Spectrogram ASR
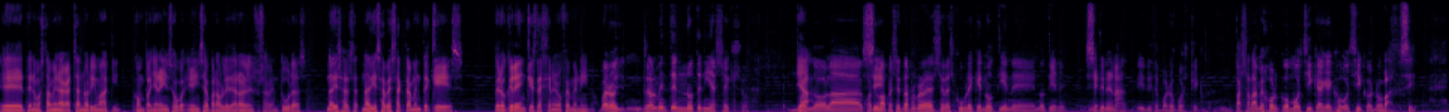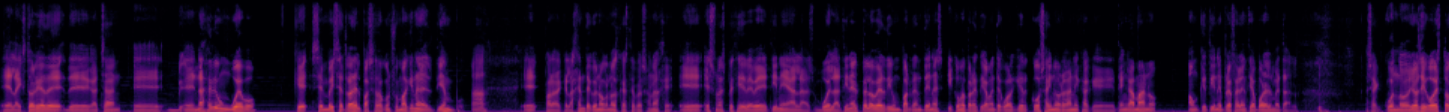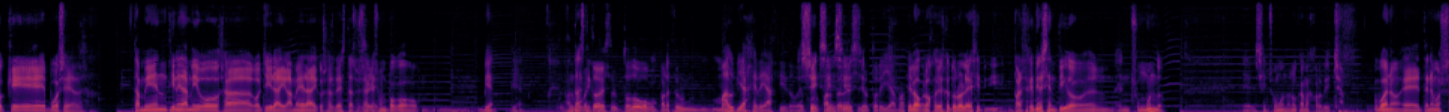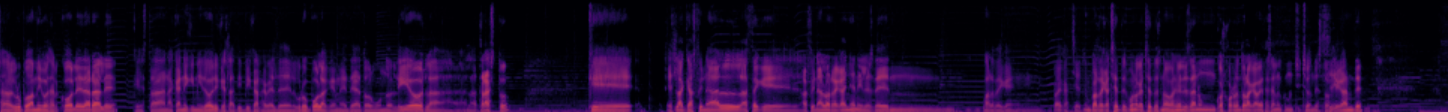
Eh, tenemos también a Gachan Norimaki, compañera e inseparable de Aral en sus aventuras. Nadie sabe, nadie sabe exactamente qué es, pero creen que es de género femenino. Bueno, realmente no tenía sexo. Ya. Cuando la, cuando Sí. la presenta por primera vez se descubre que no tiene, no tiene, Sí. no tiene nada. Y dice, bueno, pues que pasará mejor como chica que como chico, ¿no? Vale, sí. Eh, la historia de, de Gachan eh, eh, nace de un huevo que Senbei se trae del pasado con su máquina del tiempo. Ah, Eh, para que la gente que no conozca a este personaje, eh, es una especie de bebé, tiene alas, vuela, tiene el pelo verde y un par de antenas y come prácticamente cualquier cosa inorgánica que tenga a mano, aunque tiene preferencia por el metal. O sea, cuando yo os digo esto, ¿qué puede ser? También tiene de amigos a Gojira y Gamera y cosas de estas, o sea Sí. que es un poco... mm, Bien, bien. En Fantástico. momento es todo parece un mal viaje de ácido, ¿eh? Sí, por sí, parte sí, del sí. señor Toriyama. Lo, lo jodido es que tú lo lees y, y parece que tiene sentido en, en su mundo. Eh, sí, en su mundo, nunca mejor dicho. Bueno, eh, tenemos al grupo de amigos del cole de Arale, que está Nakane Kimidori, que es la típica rebelde del grupo, la que mete a todo el mundo en líos, la, la trasto, que es la que al final hace que al final lo regañen y les den un par de, Un par de cachetes. Bueno, cachetes no, les dan un coscorrento a la cabeza, salen con un chichón de estos Sí. gigante.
